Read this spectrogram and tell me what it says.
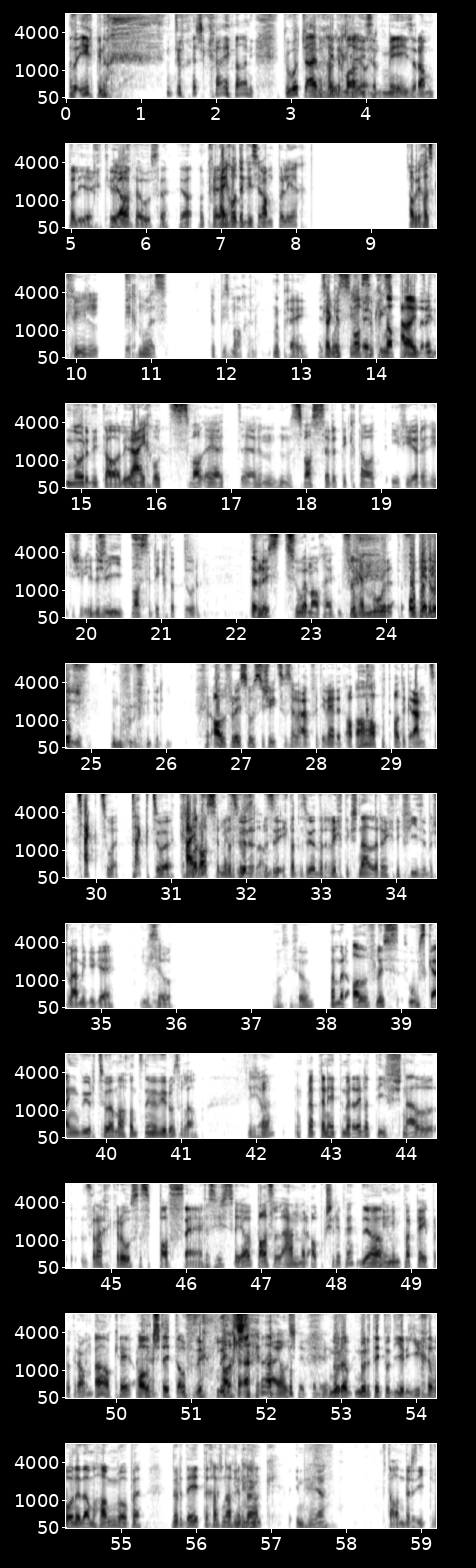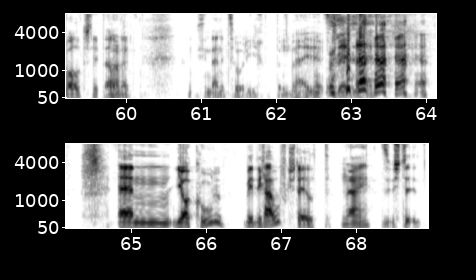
Also ich bin. du hast keine Ahnung. Du willst einfach wieder mal ins, mehr ins Rampenlicht. höre Ja. Da raus. Ja, okay. Nein, ich will nicht ins Rampenlicht. Aber ich habe das Gefühl, ich muss etwas machen. okay. Es Gegen muss die Wasserknappheit in Norditalien. Nein, ich will das, äh, ähm, das Wasserdiktat einführen in der Schweiz. In der Schweiz. Wasserdiktatur. Der- Flüsse zumachen. Fl- Ein Mauer Oben drauf. Ein Mauerfüderei. Für alle Flüsse, aus der Schweiz rauslaufen, die werden abgekappt an der Grenze. Zack zu. Zack zu. Kein Oh, das- Wasser mehr das fürs würde, das, Ich glaube, das würde richtig schnell richtig fiese Überschwemmungen geben. Wieso? Was, wieso? Wenn man alle Flussausgänge würde zumachen und es nicht mehr würde rauslassen Ja, Ich glaube, dann hätten wir relativ schnell ein recht grosses Bassin. das ist so. Ja, Basel haben wir abgeschrieben Ja. in meinem Parteiprogramm. Ah, okay. Mhm. Altstädte offensichtlich. Altstädte, nein, Altstädte nicht. nur, nur dort, wo die Reichen wohnen, am Hang oben. Nur dort kannst du nachher noch in, Ja. auf der anderen Seite von Altstädte auch Ah. nicht. Die sind auch nicht so reich dort oben. Nein, jetzt nicht, nein. ähm, ja, cool. Werde ich auch aufgestellt? nein.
